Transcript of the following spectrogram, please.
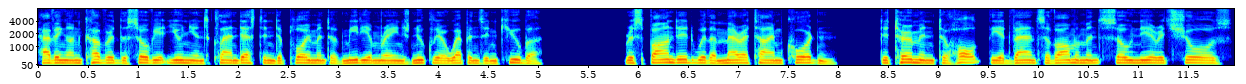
having uncovered the Soviet Union's clandestine deployment of medium range nuclear weapons in Cuba, responded with a maritime cordon, determined to halt the advance of armaments so near its shores.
